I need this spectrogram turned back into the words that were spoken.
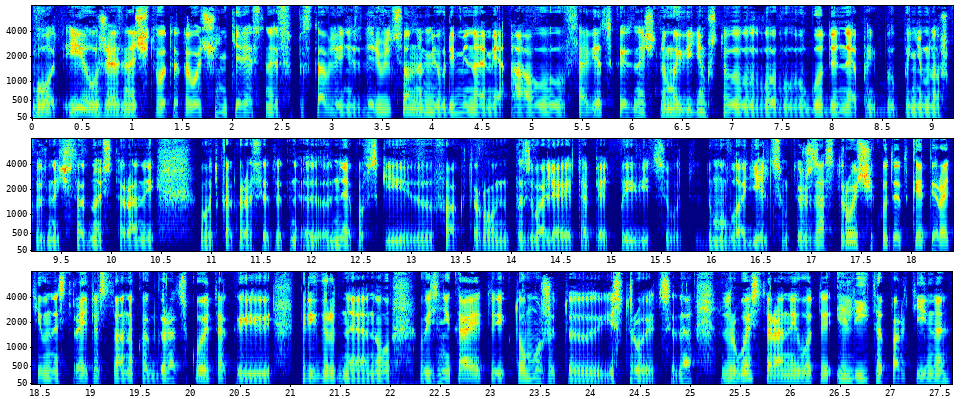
Вот, и уже, значит, вот это очень интересное сопоставление с дореволюционными временами, а в советской, значит, ну, мы видим, что в, годы НЭПа понемножку, значит, с одной стороны, вот как раз этот э, НЭПовский э, фактор, он позволяет опять появиться вот домовладельцам, потому что застройщик, вот это кооперативное строительство, оно как городское, так и пригородное, оно возникает, и кто может э, и строиться, да. С другой стороны, вот элита партийная,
